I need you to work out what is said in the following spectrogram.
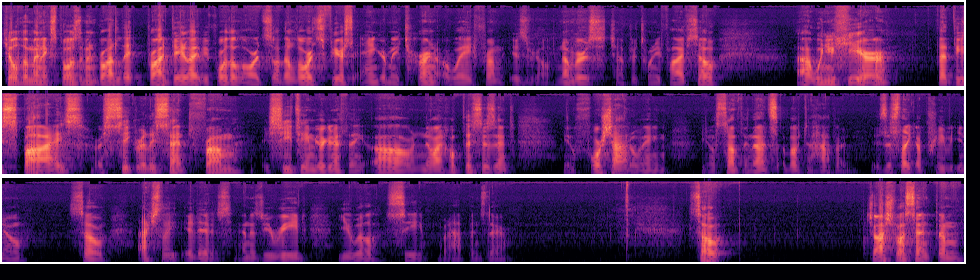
Kill them and expose them in broad, broad daylight before the Lord, so the Lord's fierce anger may turn away from Israel. Numbers chapter 25. So uh, when you hear that these spies are secretly sent from Shittim, you're going to think, oh no, I hope this isn't you know, foreshadowing you know, something that's about to happen. Is this like a preview? You know? So actually, it is. And as you read, you will see what happens there. So Joshua sent them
